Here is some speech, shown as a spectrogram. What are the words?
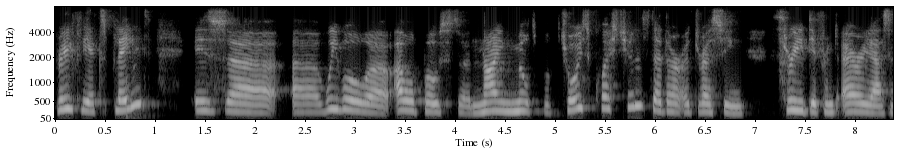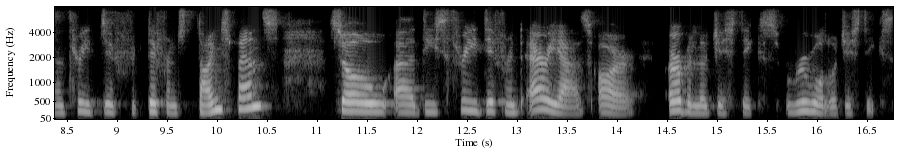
briefly explained, is uh, uh, we will uh, I will post uh, nine multiple choice questions that are addressing three different areas and three diff different time spans. So uh, these three different areas are urban logistics, rural logistics,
